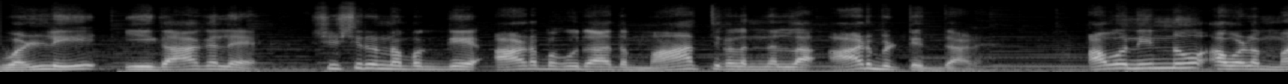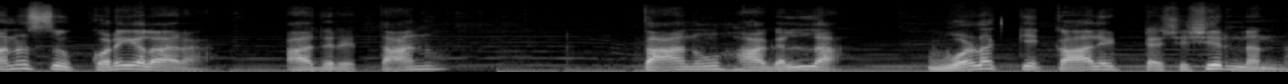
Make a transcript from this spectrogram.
ಒಳ್ಳಿ ಈಗಾಗಲೇ ಶಿಶಿರನ ಬಗ್ಗೆ ಆಡಬಹುದಾದ ಮಾತುಗಳನ್ನೆಲ್ಲ ಆಡ್ಬಿಟ್ಟಿದ್ದಾಳೆ. ಅವನಿನ್ನೂ ಅವಳ ಮನಸ್ಸು ಕೊರೆಯಲಾರ. ಆದರೆ ತಾನು? ತಾನು ಹಾಗಲ್ಲ. ಒಳಕ್ಕೆ ಕಾಲಿಟ್ಟ ಶಿಶಿರ್ನನ್ನ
